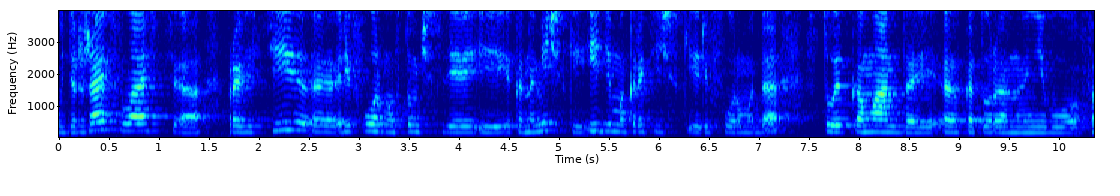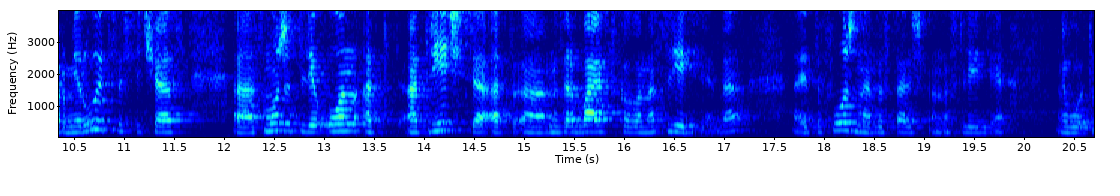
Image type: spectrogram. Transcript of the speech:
удержать власть, э, провести э, реформы, в том числе и экономические, и демократические реформы, да, с той командой, э, которая на него формируется сейчас. Сможет ли он от, отречься от назарбаевского наследия? Да? Это сложное достаточно наследие. Вот.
